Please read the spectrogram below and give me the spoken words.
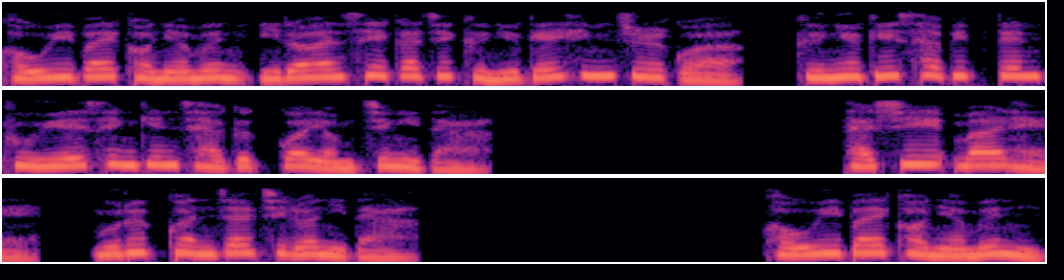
거위발 건염은 이러한 세 가지 근육의 힘줄과 근육이 삽입된 부위에 생긴 자극과 염증이다. 다시 말해 무릎 관절 질환이다. 거위발 건염은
